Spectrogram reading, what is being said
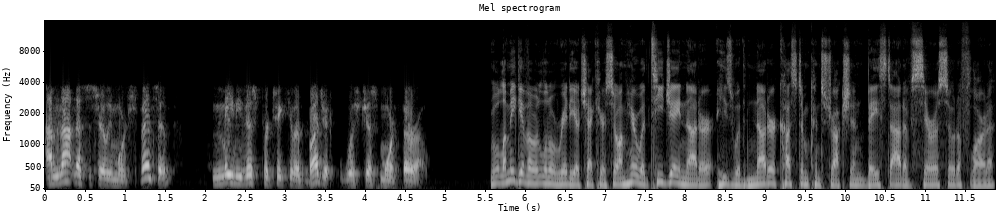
I'm not necessarily more expensive. Maybe this particular budget was just more thorough. Well, let me give a little radio check here. So I'm here with TJ Nutter. He's with Nutter Custom Construction based out of Sarasota, Florida.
